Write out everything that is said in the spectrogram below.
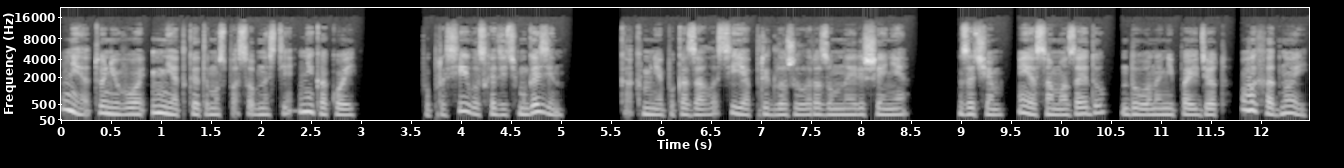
Нет, у него нет к этому способности. Никакой. Попроси его сходить в магазин. Как мне показалось, я предложила разумное решение. «Зачем? Я сама зайду. Дона не пойдет. Выходной».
